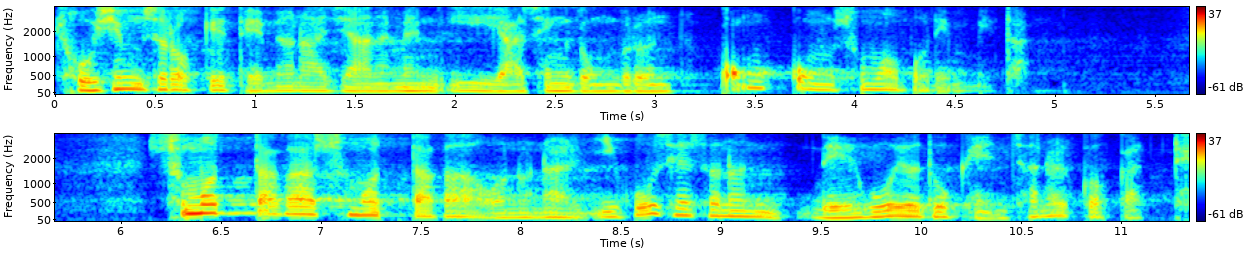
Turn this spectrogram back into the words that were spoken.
조심스럽게 대면하지 않으면 이 야생 동물은 꽁꽁 숨어버립니다. 숨었다가 숨었다가 어느 날 이곳에서는 내보여도 괜찮을 것 같아.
